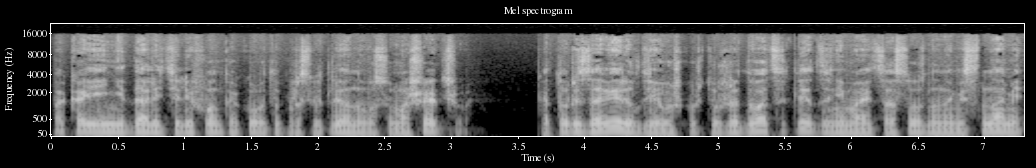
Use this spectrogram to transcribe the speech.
пока ей не дали телефон какого-то просветленного сумасшедшего, который заверил девушку, что уже 20 лет занимается осознанными снами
